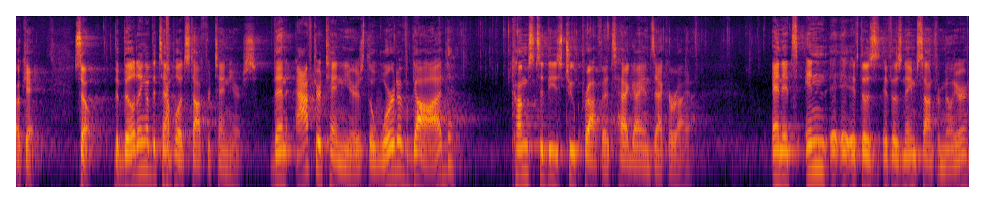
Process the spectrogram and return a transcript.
Okay, so the building of the temple had stopped for 10 years. Then, after 10 years, the word of God comes to these two prophets, Haggai and Zechariah. And it's in, if those, if those names sound familiar,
